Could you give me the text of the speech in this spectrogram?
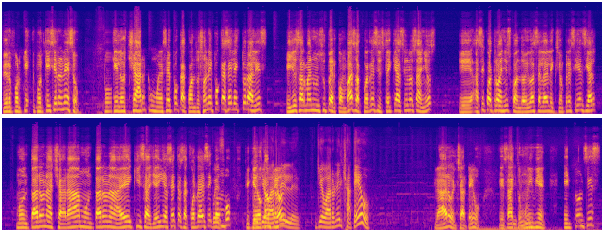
Pero ¿por qué, por qué hicieron eso? Porque los char, como es época, cuando son épocas electorales, ellos arman un super combazo. Acuérdese usted que hace unos años eh, hace cuatro años, cuando iba a ser la elección presidencial, montaron a Chará, montaron a X, a Y y a Z. ¿Se acuerda de ese pues, combo que pues quedó llevaron campeón? El, llevaron el chateo. Claro, el chateo. Exacto, muy bien. Entonces,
